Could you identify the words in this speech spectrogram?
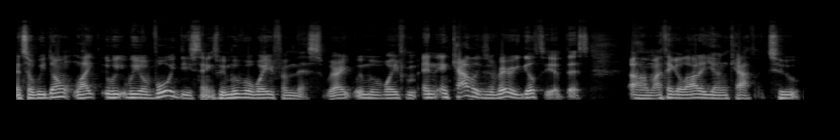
And so we don't like, we, we avoid these things. We move away from this, right? We move away from, and, and Catholics are very guilty of this um, I think a lot of young Catholics who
